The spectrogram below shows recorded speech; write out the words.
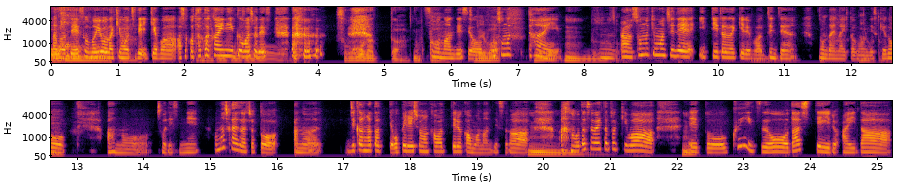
なので、そのような気持ちで行けば、あそこ戦いに行く場所です。す。そうだった。そうなんですよ。そその、ははい。うん、どうぞうんどうぞ。あその気持ちで言っていただければ全然問題ないと思うんですけど、なるほあの、そうですね。もしかしたらちょっと、あの、時間が経ってオペレーションが変わってるかもなんですが、うん。あの、私がいた時は、うん。えっ、と、クイズを出している間、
